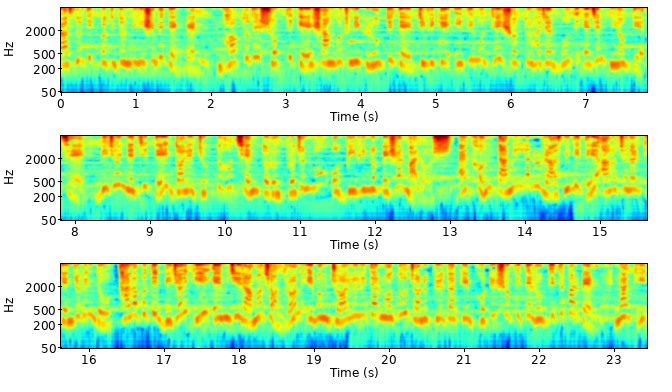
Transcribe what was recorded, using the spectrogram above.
রাজনৈতিক প্রতিদ্বন্দ্বী হিসেবে দেখবেন। ভক্তদের শক্তিকে সাংগঠনিক রূপ দিতে টিভিকে ইতিমধ্যেই সত্তর হাজার বুথ এজেন্ট নিয়োগ দিয়েছে। বিজয় নেতৃত্বে দলে যুক্ত হচ্ছেন তরুণ প্রজন্ম ও বিভিন্ন পেশার মানুষ। এখন তামিলনাড়ুর রাজনীতিতে আলোচনার কেন্দ্রবিন্দু থালাপতি বিজয় কি এম জি রামাচন্দ্রন এবং জয়ললিতার মতো জনপ্রিয়তাকে ভোটের শক্তিতে রূপ দিতে পারবেন? নাকি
